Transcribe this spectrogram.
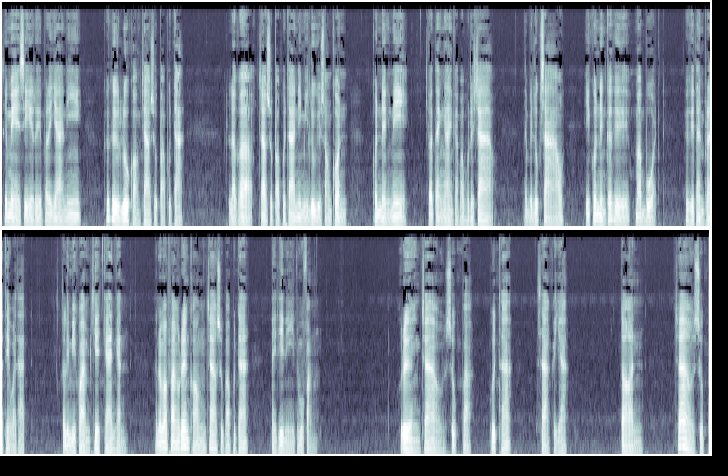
ซึ่งเหสีหรือภรรยานี้ ก็คือลูกของเจ้าสุปาพุทธะแล้วก็เจ้าสุปาพุทธะนี่มีลูกอยู่สองคน คนหนึ่งนี่ก็แต่งงานกับพระพุทธเจ้าแต่เป็นลูกสาว อีกคนหนึ่งก็คือมาบวชก็คือท่านพระเทวทัตก็เลยมีความเครียดแค้นกันเรามาฟังเรื่องของเจ้าสุปาพุทธะในที่นี้ท่านผู้ฟัง เรื่องเจ้าสุปพุทธะสากยะ ตอน เจ้าสุป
